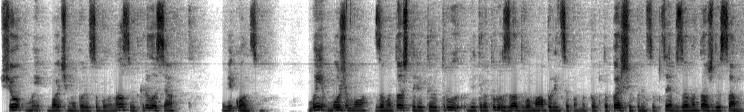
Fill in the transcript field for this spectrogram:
Що ми бачимо перед собою? У нас відкрилося віконце. Ми можемо завантажити літературу, літературу за двома принципами. Тобто, перший принцип це завантажити сам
